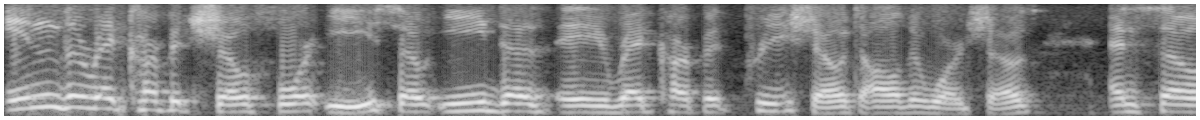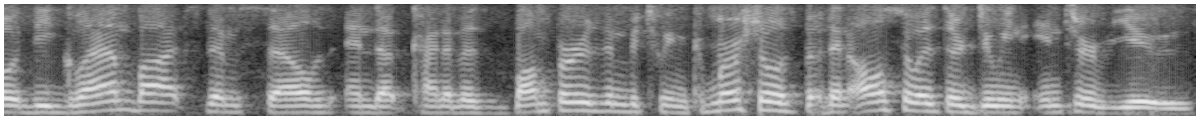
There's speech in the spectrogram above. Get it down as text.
in the red carpet show for E. So E does a red carpet pre-show to all the award shows. And so the glam bots themselves end up kind of as bumpers in between commercials, but then also as they're doing interviews,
